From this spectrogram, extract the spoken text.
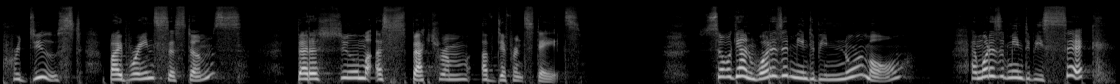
produced by brain systems that assume a spectrum of different states. So, again, what does it mean to be normal? And what does it mean to be sick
